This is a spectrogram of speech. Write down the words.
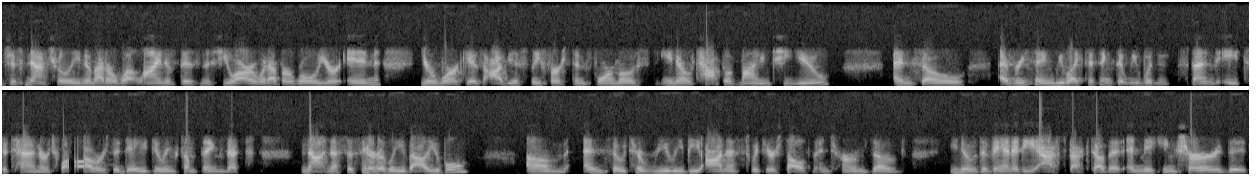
just naturally, no matter what line of business you are, whatever role you're in, your work is obviously first and foremost, you know, top of mind to you. And so everything. We like to think that we wouldn't spend eight to 10 or 12 hours a day doing something that's not necessarily valuable. Um, and so to really be honest with yourself in terms of, you know, the vanity aspect of it and making sure that,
